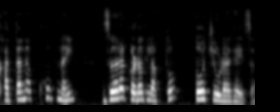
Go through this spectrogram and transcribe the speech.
खाताना खूप नाही जरा कडक लागतो तो चिवडा घ्यायचा.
